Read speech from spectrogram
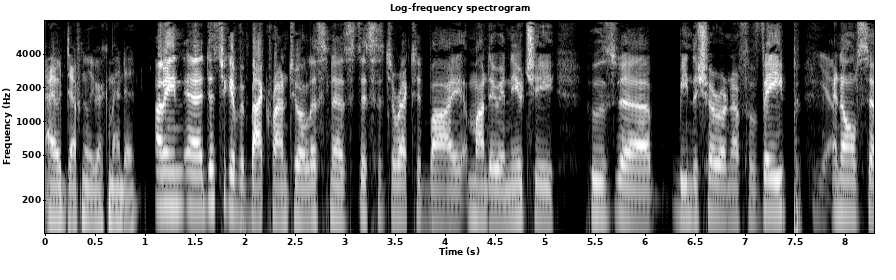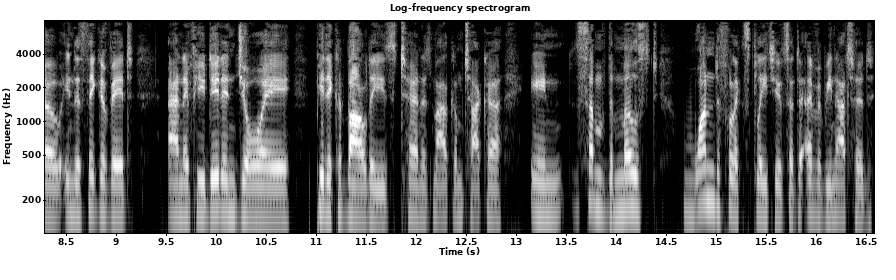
I would definitely recommend it. I mean, uh, just to give a background to our listeners, this is directed by Armando Iannucci, who's uh, been the showrunner for Veep, Yeah. and also In the Thick of It, And if you did enjoy Peter Capaldi's turn as Malcolm Tucker in some of the most wonderful expletives that have ever been uttered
